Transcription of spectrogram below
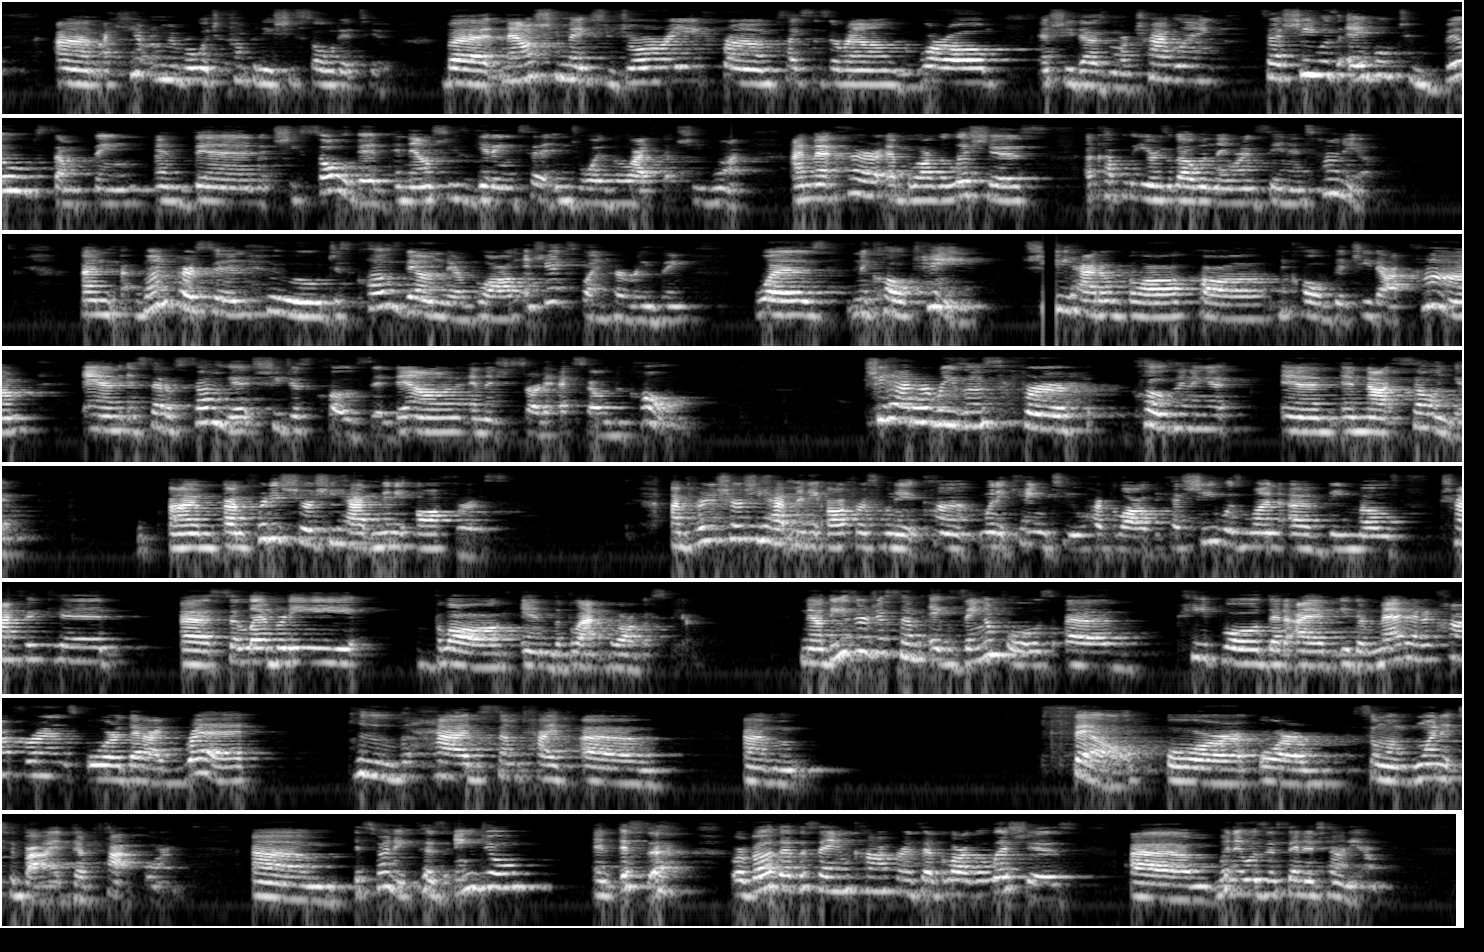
Um, I can't remember which company she sold it to, but now she makes jewelry from places around the world and she does more traveling. So she was able to build something and then she sold it and now she's getting to enjoy the life that she wants. I met her at Blogalicious a couple of years ago when they were in San Antonio. And one person who just closed down their blog, and she explained her reasoning, was Necole Kane. She had a blog called NecoleBitchie.com, and instead of selling it, she just closed it down and then she started XO Necole. She had her reasons for closing it and, and not selling it. I'm, I'm pretty sure she had many offers I'm pretty sure she had many offers when it come, when it came to her blog because she was one of the most trafficked uh, celebrity blog in the Black blogosphere. Now, these are just some examples of people that I've either met at a conference or that I've read who've had some type of um, sell or or someone wanted to buy their platform. Um, it's funny because Angel and Issa were both at the same conference at Blogalicious um, when it was in San Antonio.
